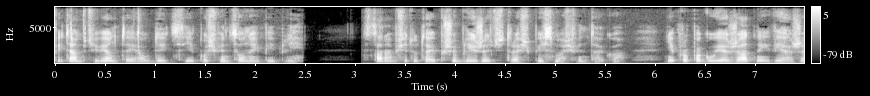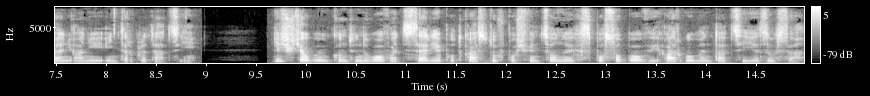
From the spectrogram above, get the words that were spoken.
Witam w dziewiątej audycji poświęconej Biblii. Staram się tutaj przybliżyć treść Pisma Świętego. Nie propaguję żadnych wierzeń ani interpretacji. Dziś chciałbym kontynuować serię podcastów poświęconych sposobowi argumentacji Jezusa.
